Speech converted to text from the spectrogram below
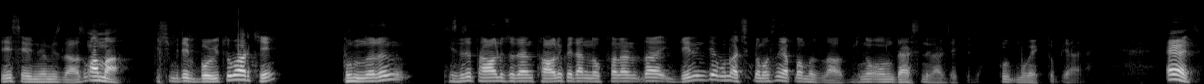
Diye sevinmemiz lazım ama işin bir de bir boyutu var ki bunların hizmete taalluk eden, taalluk eden noktalarda gelince bunun açıklamasını yapmamız lazım. Şimdi onun dersini verecek bize. Bu, bu mektup yani. Evet.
